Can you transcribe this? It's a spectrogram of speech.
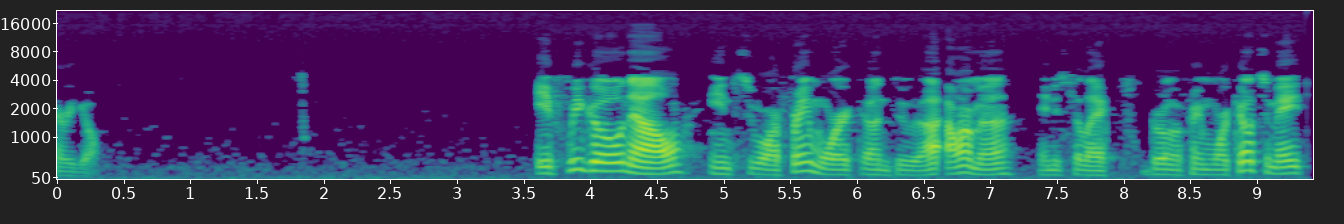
There we go. If we go now into our framework, onto uh, ARMA, and you select Broma Framework Ultimate,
